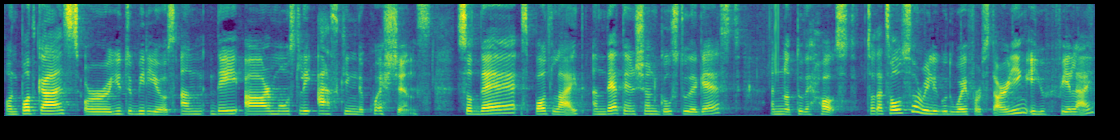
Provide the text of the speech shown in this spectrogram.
on podcasts or youtube videos and they are mostly asking the questions. So the spotlight and the attention goes to the guest and not to the host. So that's also a really good way for starting if you feel like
